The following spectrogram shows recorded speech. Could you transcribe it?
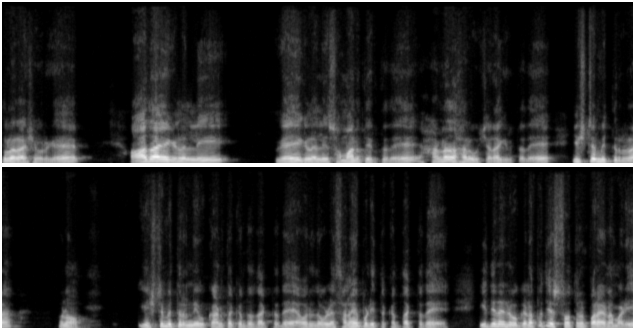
ತುಲಾರಾಶಿಯವರಿಗೆ ಆದಾಯಗಳಲ್ಲಿ ವ್ಯಯಗಳಲ್ಲಿ ಸಮಾನತೆ ಇರ್ತದೆ, ಹಣದ ಹರವು ಚೆನ್ನಾಗಿರ್ತದೆ, ಇಷ್ಟ ಮಿತ್ರರ ಇಷ್ಟ ಮಿತ್ರರು ನೀವು ಕಾಣ್ತಕ್ಕಂಥದ್ದಾಗ್ತದೆ, ಅವರಿಂದ ಒಳ್ಳೆಯ ಸಲಹೆ ಪಡೀತಕ್ಕಂಥದ್ದಾಗ್ತದೆ. ಈ ದಿನ ನೀವು ಗಣಪತಿ ಸ್ತೋತ್ರ ಪಾರಾಯಣ ಮಾಡಿ,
